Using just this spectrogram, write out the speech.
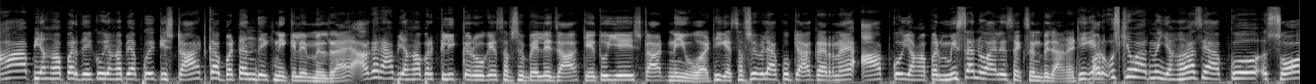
आप यहाँ पर देखो, यहाँ पे आपको एक स्टार्ट का बटन देखने के लिए मिल रहा है। अगर आप यहाँ पर क्लिक करोगे सबसे पहले जाके तो ये स्टार्ट नहीं होगा, ठीक है? सबसे पहले आपको क्या करना है, आपको यहाँ पर मिशन वाले सेक्शन पे जाना है, ठीक है? और उसके बाद में यहाँ से आपको सौ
